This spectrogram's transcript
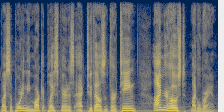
by supporting the Marketplace Fairness Act 2013. I'm your host, Michael Graham.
